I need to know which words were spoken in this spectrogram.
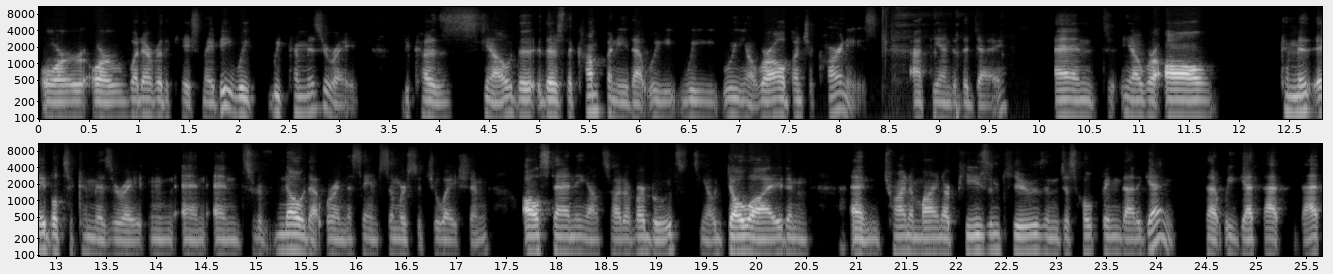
or or whatever the case may be, we we commiserate because you know the, there's the company that we we we you know we're all a bunch of carnies at the end of the day and you know we're all commi- able to commiserate and and and sort of know that we're in the same similar situation all standing outside of our booths you know doe-eyed and and trying to mine our p's and q's and just hoping that again that we get that that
